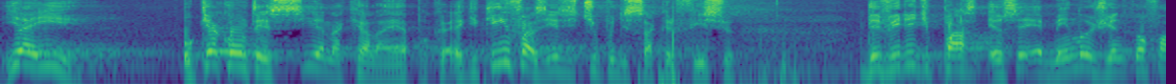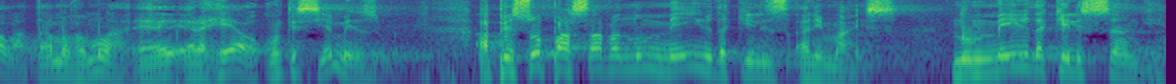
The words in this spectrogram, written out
E aí, o que acontecia naquela época é que quem fazia esse tipo de sacrifício deveria de passar. Eu sei, é bem nojento que eu falar, tá? Mas vamos lá, é, era real, acontecia mesmo. A pessoa passava no meio daqueles animais, no meio daquele sangue.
